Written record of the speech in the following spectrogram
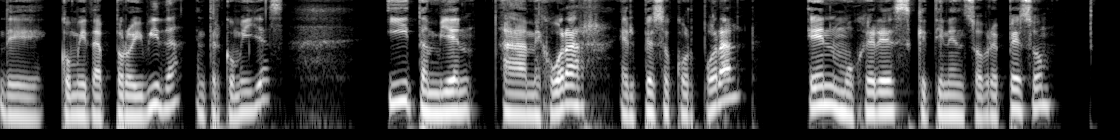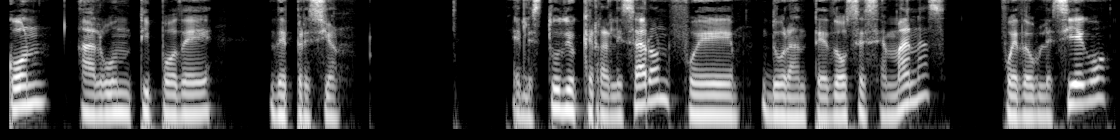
de comida prohibida, entre comillas, y también a mejorar el peso corporal en mujeres que tienen sobrepeso con algún tipo de depresión. El estudio que realizaron fue durante 12 semanas, fue doble ciego,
